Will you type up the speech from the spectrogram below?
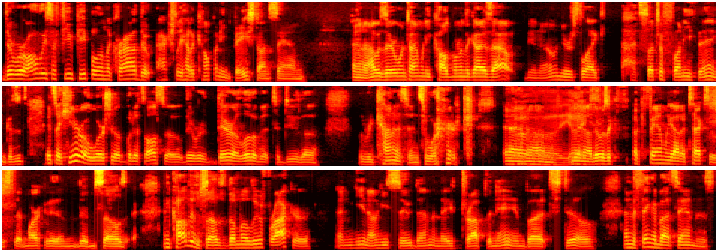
there were always a few people in the crowd that actually had a company based on Sam. And I was there one time when he called one of the guys out, you know, and you're just like, ah, it's such a funny thing because it's it's a hero worship, but it's also they were there a little bit to do the, the reconnaissance work, and uh, um, you know there was a, a, family out of Texas that marketed them, themselves and called themselves the Maloof Rocker, and you know he sued them and they dropped the name, but still. And the thing about Sam is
